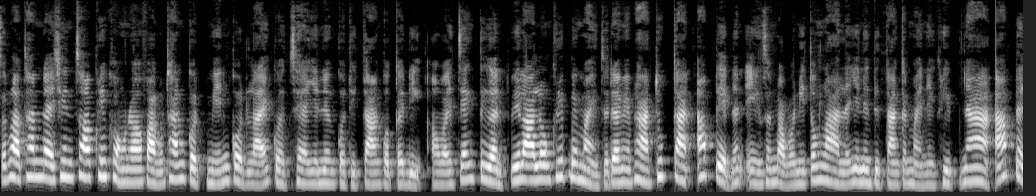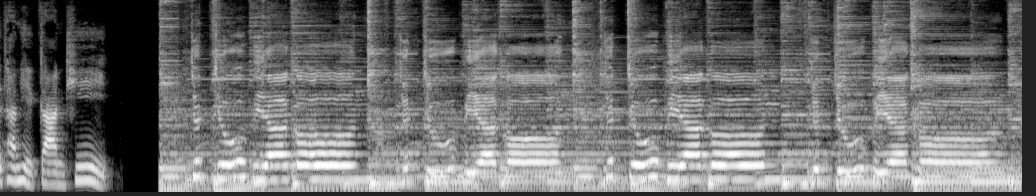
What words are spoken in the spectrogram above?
สำหรับท่านใดชื่นชอบคลิปของเราฝากทุกท่านกดเม้นต์กดไลค์กดแชร์อย่าลืมกดติดตามกดกระดิ่งเอาไว้แจ้งเตือน เวลาลงคลิปใหม่ๆจะได้ไม่พลาดทุกการอัปเดตนั่นเองสำหรับวันนี้ต้องลาและอย่าลืมติดตามกันใหม่ในคลิปหน้า อัปเดตทันเหตุการณ์ที่จุดจูพยากรจุดจูพยากร จุดจูพยากรจุดจูพยากร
